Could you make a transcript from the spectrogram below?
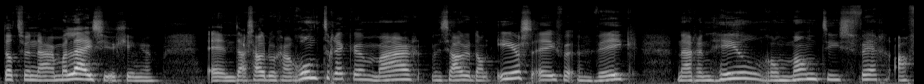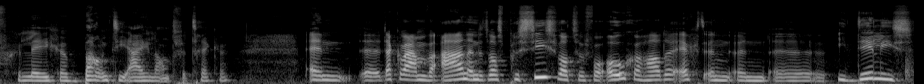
dat we naar Maleisië gingen. En daar zouden we gaan rondtrekken, maar we zouden dan eerst even een week naar een heel romantisch, ver afgelegen Bounty-eiland vertrekken. En eh, daar kwamen we aan en het was precies wat we voor ogen hadden. Echt een, een eh, idyllisch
